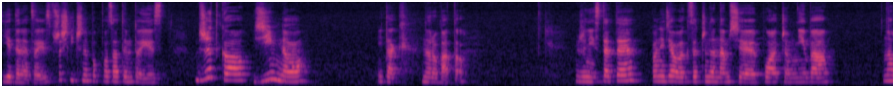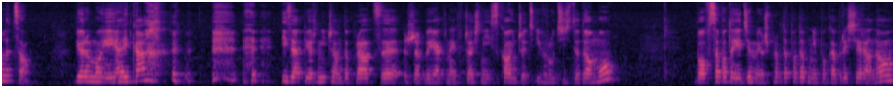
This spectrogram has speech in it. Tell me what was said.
jedyne co jest prześliczne, bo poza tym to jest brzydko, zimno i tak norowato. Że niestety poniedziałek zaczyna nam się płaczem nieba. No ale co? Biorę moje jajka i zapierniczam do pracy, żeby jak najwcześniej skończyć i wrócić do domu. Bo w sobotę jedziemy już prawdopodobnie po Gabrysie rano,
